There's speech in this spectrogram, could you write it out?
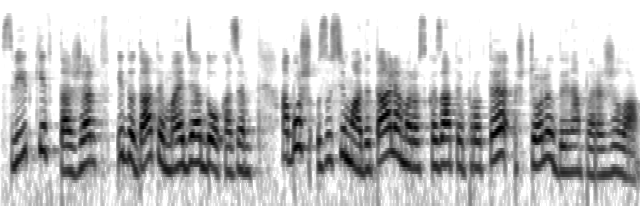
свідків та жертв і додати медіадокази. Або ж з усіма деталями розказати про те, що людина пережила.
